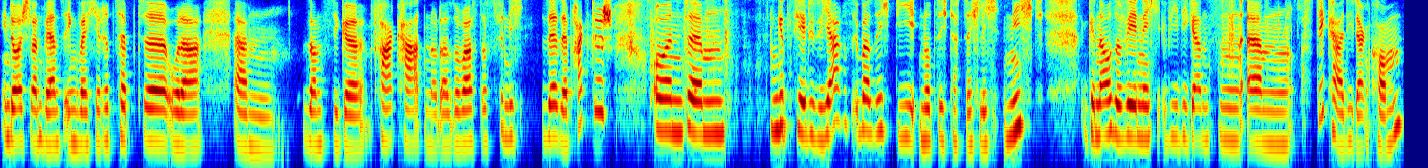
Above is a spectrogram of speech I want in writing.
in Deutschland wären es irgendwelche Rezepte oder ähm, sonstige Fahrkarten oder sowas. Das finde ich sehr, sehr praktisch. Und ähm, dann gibt es hier diese Jahresübersicht, die nutze ich tatsächlich nicht. Genauso wenig wie die ganzen ähm, Sticker, die dann kommen.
